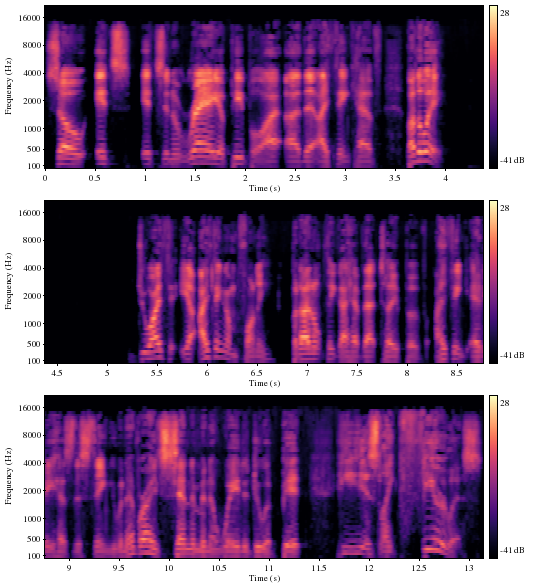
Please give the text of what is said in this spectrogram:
So it's it's an array of people I, uh, that I think have. By the way, do I think? Yeah, I think I'm funny, but I don't think I have that type of. I think Eddie has this thing. Whenever I send him in a way to do a bit, he is like fearless.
